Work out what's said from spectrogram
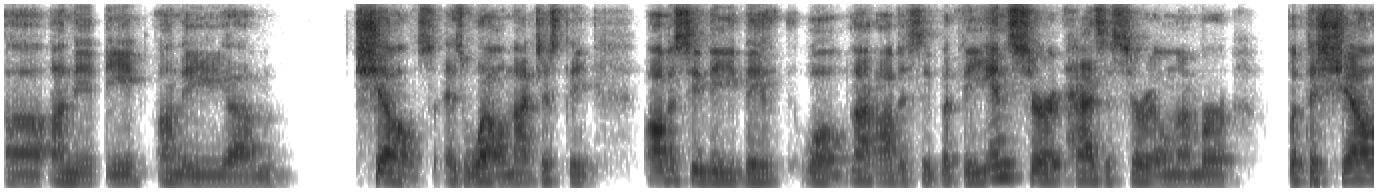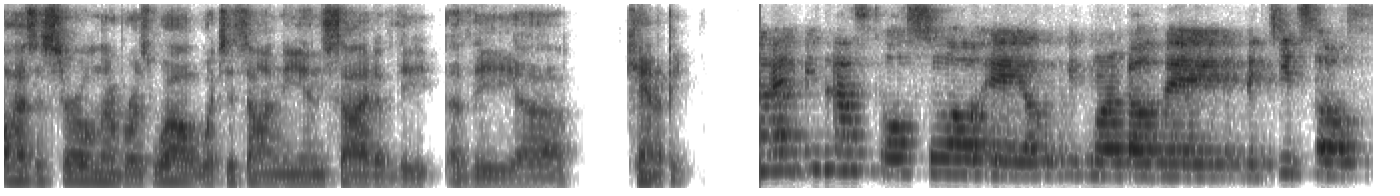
uh, on the on the um, shells as well, not just the obviously the the well, not obviously, but the insert has a serial number, but the shell has a serial number as well, which is on the inside of the of the uh, canopy. Asked also uh, a little bit more about the, the kits of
